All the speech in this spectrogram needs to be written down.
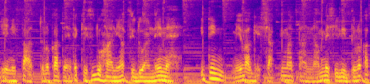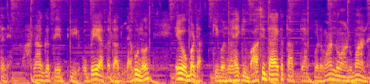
ඒ නිසා දුරකතනයට කිසිදු හානියක් සිදුවන්නේ නැහැ. ඉතින් මේ වගේ ශක්තිමත්තා නම්ම ශිලි දුරකතනය අනාගතයේදී ඔබේ අතටත් ලැබුණොත් ඒ ඔබට කිව නොහැකි වාසිදායක තත්ත්වයක් වඩවා නො අනුමානයි.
